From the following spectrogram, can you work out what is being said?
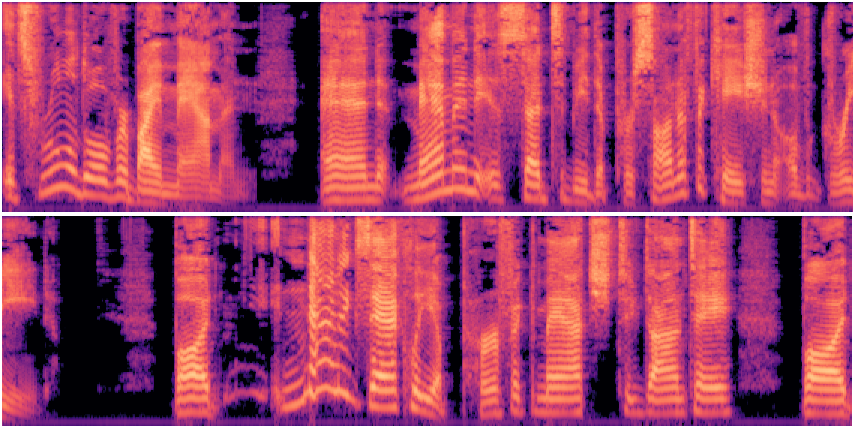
It's ruled over by Mammon, and Mammon is said to be the personification of greed. But not exactly a perfect match to Dante, but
